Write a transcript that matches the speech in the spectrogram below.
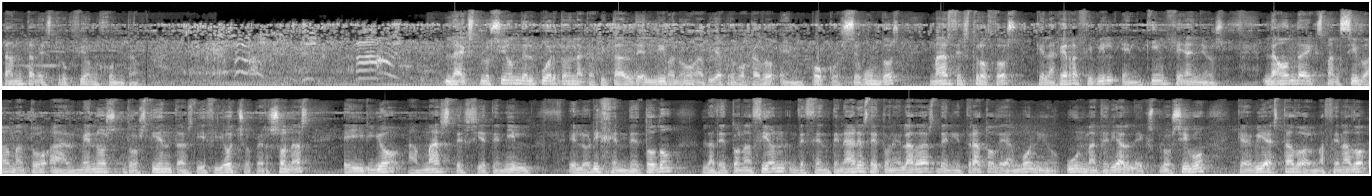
tanta destrucción junta. La explosión del puerto en la capital del Líbano había provocado en pocos segundos más destrozos que la guerra civil en 15 años. La onda expansiva mató a al menos 218 personas e hirió a más de 7.000. El origen de todo, la detonación de centenares de toneladas de nitrato de amonio, un material explosivo que había estado almacenado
